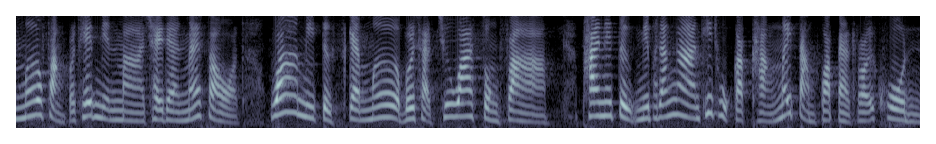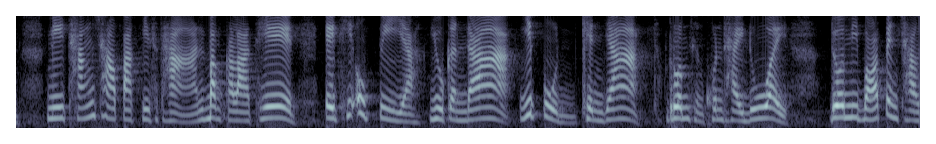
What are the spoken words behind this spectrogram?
มเมอร์ฝั่งประเทศเมียนมาชายแดนแม่สอด ว่ามีตึกสแกมเมอร์บริษัทชื่อว่าทรงฟา ภายในตึกมีพนักงงานที่ถูกกักขังไม่ต่ำกว่า 800 คน มีทั้งชาวปากีสถาน บังกลาเทศ เอธิโอเปีย ยูกันดา ญี่ปุ่น เคนยารวมถึงคนไทยด้วย โดยมีบอสเป็นชาว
